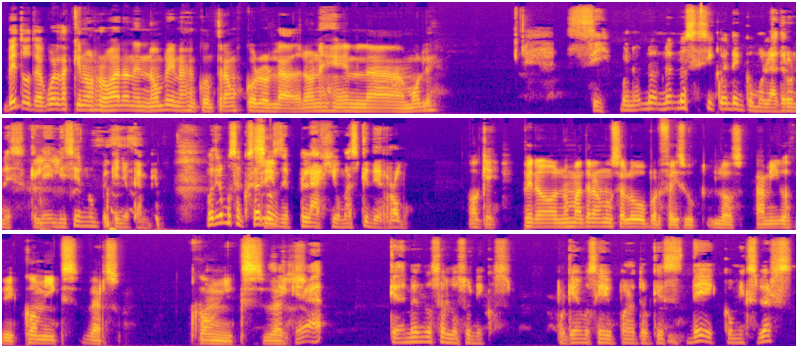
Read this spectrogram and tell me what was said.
Beto, ¿te acuerdas que nos robaron el nombre y nos encontramos con los ladrones en la mole? Sí, bueno, no, no, sé si cuenten como ladrones, que le, hicieron un pequeño cambio. Podríamos acusarlos de plagio más que de robo. Ok, pero nos mandaron un saludo por Facebook, los amigos de Comics Verso. Comics Verso. que, además no son los únicos, porque vemos que hay por otro que es de Comics Verso.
